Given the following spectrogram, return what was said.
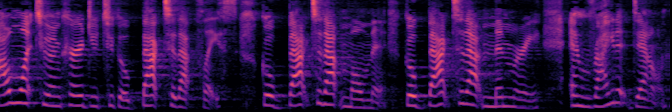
I want to encourage you to go back to that place, go back to that moment, go back to that memory, and write it down.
